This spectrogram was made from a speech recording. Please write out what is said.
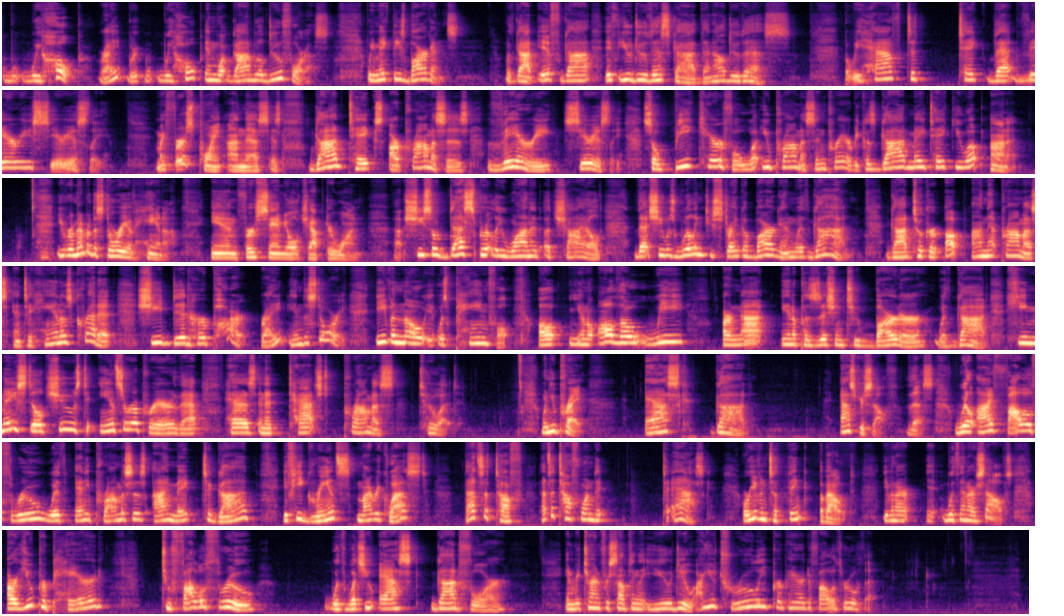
we hope, right? we we hope in what God will do for us. We make these bargains with God. If God, if you do this, God, then I'll do this. But we have to take that very seriously. My first point on this is God takes our promises very seriously. So be careful what you promise in prayer because God may take you up on it. You remember the story of Hannah in 1 Samuel chapter 1. Uh, she so desperately wanted a child that she was willing to strike a bargain with God. God took her up on that promise, and to Hannah's credit, she did her part right in the story. Even though it was painful all you know although we are not in a position to barter with God he may still choose to answer a prayer that has an attached promise to it. When you pray ask God. Ask yourself this Will I follow through with any promises I make to God if He grants my request? That's a tough that's a tough one to to ask or even to think about even our within ourselves. Are you prepared to follow through with what you ask God for in return for something that you do? Are you truly prepared to follow through with it?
